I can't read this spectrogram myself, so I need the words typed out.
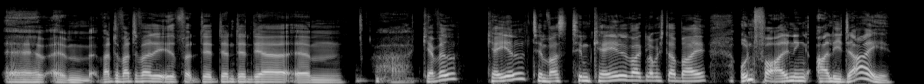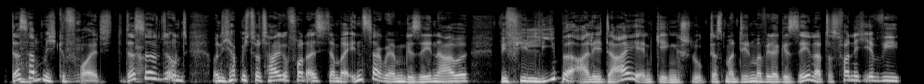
äh, ähm, warte, warte, warte, der, der, der, der ähm, ah, Cavill? Cale, Tim, was? Tim Cale war, glaube ich, dabei. Und vor allen Dingen Ali Dai. Das hat mich gefreut. Das, und, und ich habe mich total gefreut, als ich dann bei Instagram gesehen habe, wie viel Liebe Ali Dai entgegenschlug, dass man den mal wieder gesehen hat. Das fand ich irgendwie,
